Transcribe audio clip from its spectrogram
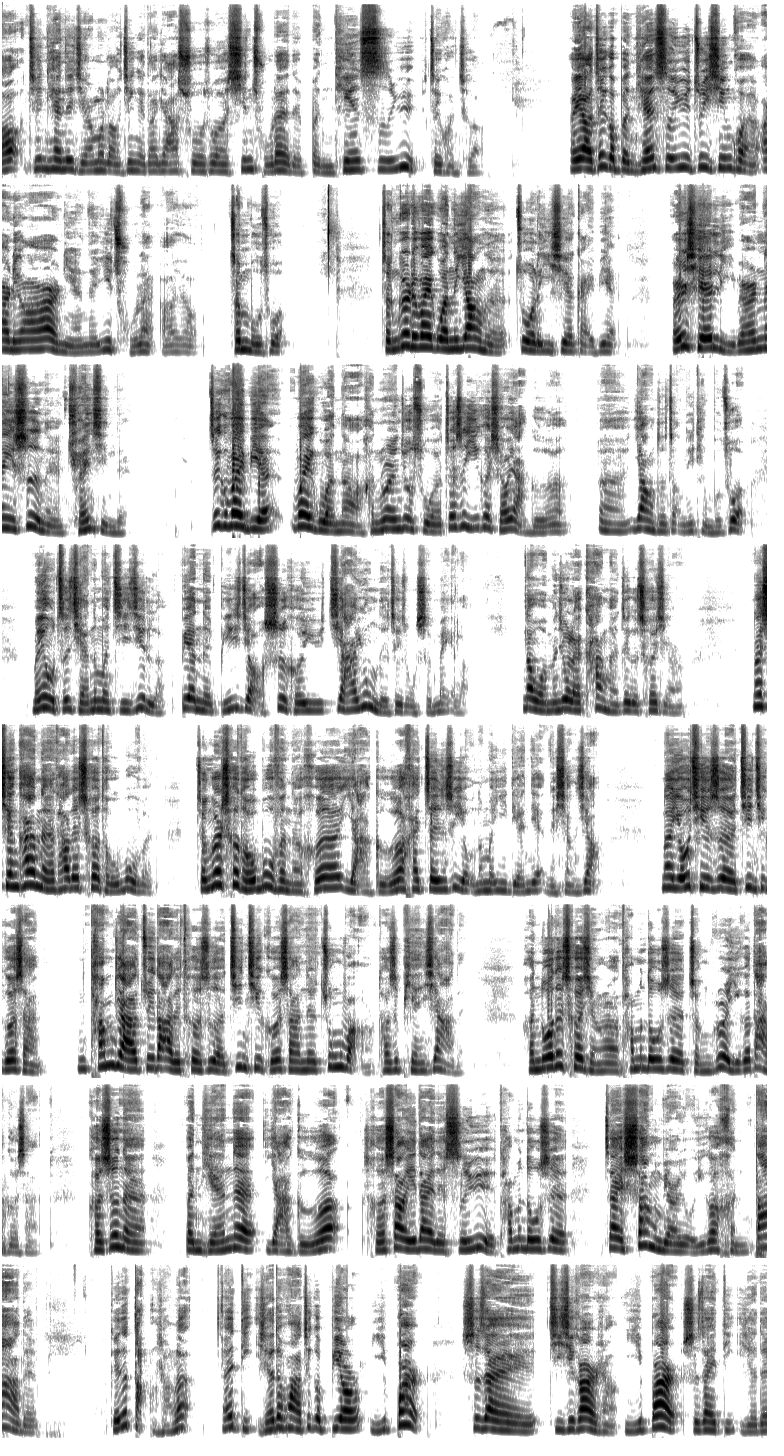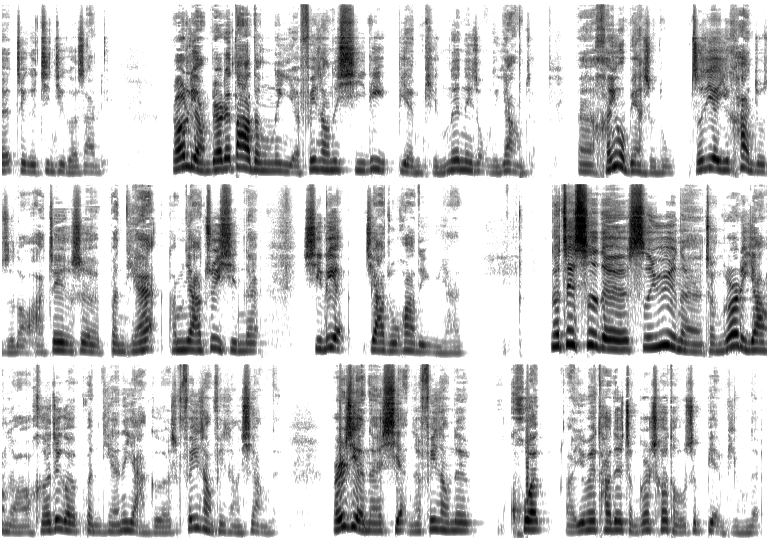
好，今天的节目老金给大家说说新出来的本田思域这款车。哎呀，这个本田思域最新款，二零二二年的一出来，哎呀，真不错。整个的外观的样子做了一些改变，而且里边内饰呢全新的。这个外边外观呢，很多人就说这是一个小雅阁，嗯，样子整的挺不错，没有之前那么激进了，变得比较适合于家用的这种审美了。那我们就来看看这个车型。那先看呢，它的车头部分，整个车头部分呢和雅阁还真是有那么一点点的相像。那尤其是进气格栅，他们家最大的特色，进气格栅的中网它是偏下的。很多的车型啊，他们都是整个一个大格栅。可是呢，本田的雅阁和上一代的思域，他们都是在上边有一个很大的，给它挡上了。哎，底下的话，这个标一半儿。是在机器盖上，一半是在底下的这个进气格栅里，然后两边的大灯呢也非常的犀利，扁平的那种的样子，嗯，很有辨识度，直接一看就知道啊，这个是本田他们家最新的系列家族化的语言。那这次的思域呢，整个的样子啊和这个本田的雅阁是非常非常像的，而且呢显得非常的宽啊，因为它的整个车头是扁平的，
